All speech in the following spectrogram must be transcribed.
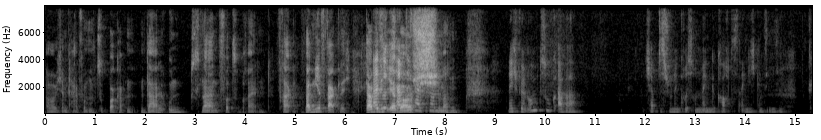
Aber ob ich am Tag vom Umzug Bock habe, einen Dahl und das Nahen vorzubereiten? Fraglich. Bei mir fraglich. Da würde Also ich eher ich Bosch halt schon- machen. Nicht für einen Umzug, aber ich habe das schon in größeren Mengen gekocht. Das ist eigentlich ganz easy. Okay.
